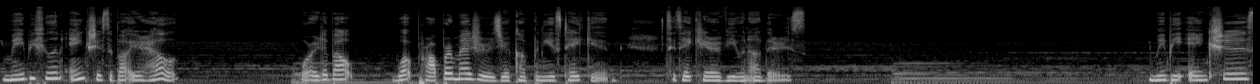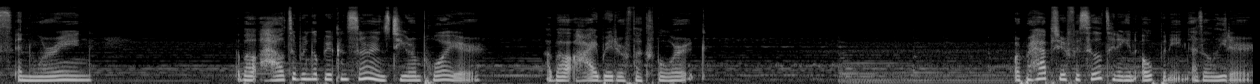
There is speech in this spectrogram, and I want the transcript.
You may be feeling anxious about your health, worried about what proper measures your company has taken to take care of you and others. You may be anxious and worrying about how to bring up your concerns to your employer about hybrid or flexible work. Or perhaps you're facilitating an opening as a leader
